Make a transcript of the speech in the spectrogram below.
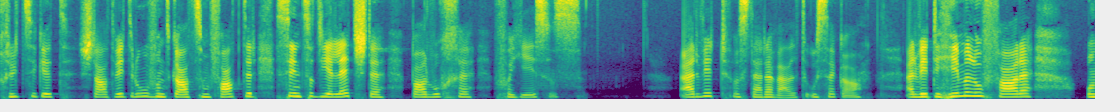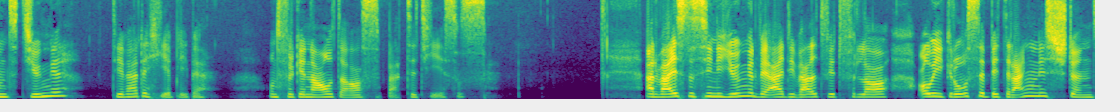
gekreuzigt, steht wieder auf und geht zum Vater. Das sind so die letzten paar Wochen von Jesus. Er wird aus dieser Welt rausgehen. Er wird den Himmel auffahren und die Jünger, die werden hier bleiben. Und für genau das betet Jesus. Er weiß, dass seine Jünger, wenn er die Welt wird verlassen, alle in grossen Bedrängnis stehen.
